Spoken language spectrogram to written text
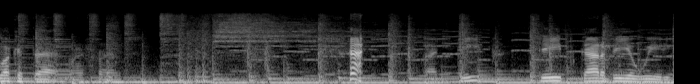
look at that my friends a deep, deep, gotta be a wheatie.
